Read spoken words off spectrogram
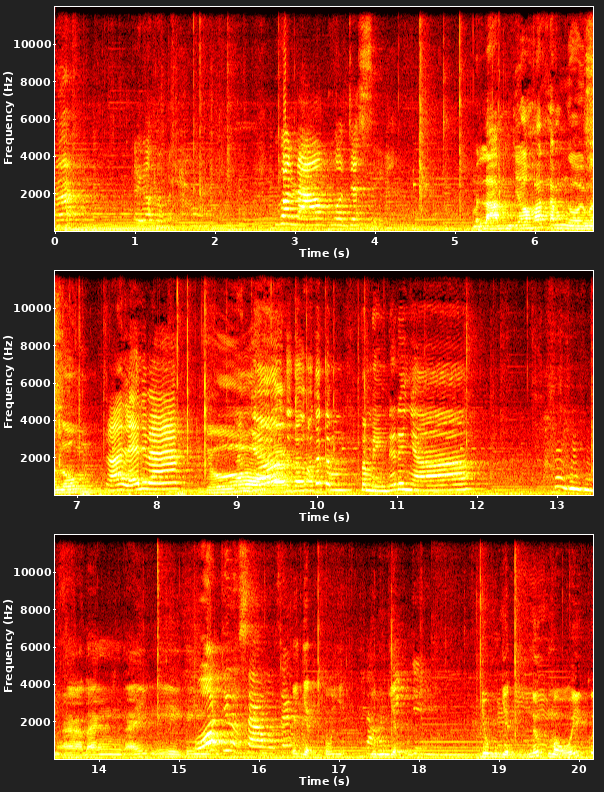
Hả? Con Con nào con Jessie Mình làm cho hết 5 người mình luôn. Rồi lẹ đi ba. Chưa. Làm chớ từ từ hỏi tới tâm tâm miền nữa đi nha À đang ấy cái, cái, Ủa chứ làm sao mà cái dịch của dung dịch. dung dịch nước mũi của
